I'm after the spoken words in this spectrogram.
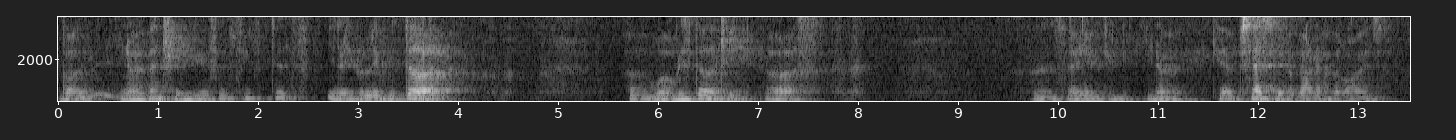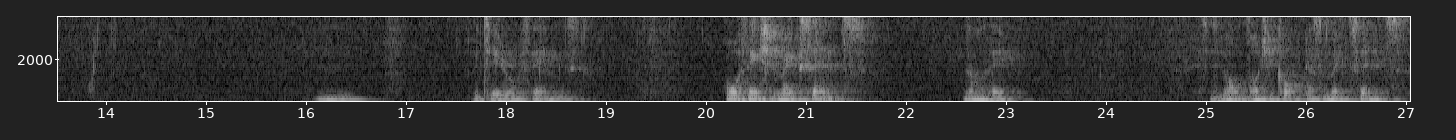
But, you know, eventually you things just, you know, you've got to live with dirt. The world is dirty, earth. And so you can, you know, get obsessive about it otherwise. Mm. Material things. All things should make sense. Nothing. This is not logical, it doesn't make sense.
